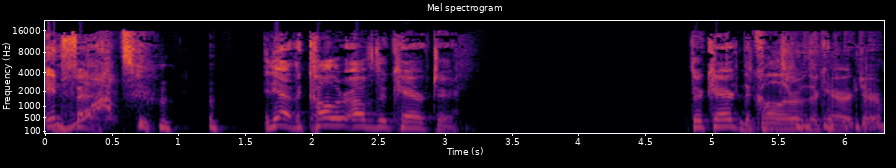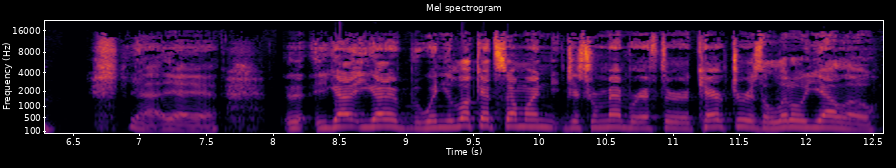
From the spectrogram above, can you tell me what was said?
in fact, yeah, the color of the character. Their character The color of their character. Yeah, yeah, yeah. Uh, You got you got to when you look at someone, just remember if their character is a little yellow,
